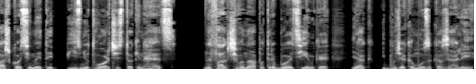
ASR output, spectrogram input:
Важко оцінити пізню творчість Talking Heads. Не факт, що вона потребує оцінки, як і будь-яка музика взагалі,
